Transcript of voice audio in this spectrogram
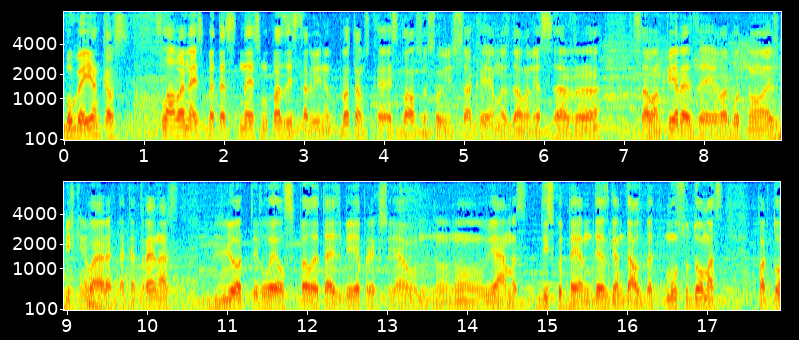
Bugajenkovs slavenais, bet es neesmu pazīstams ar viņu. Protams, ka es klausos, ko viņš saka, ja mēs dalāmies ar uh, savam pieredzēju. Varbūt nu, es biju vairāk tā kā treneris. Ļoti liels spēlētājs bija iepriekš, jā, un, nu, nu, jā, mēs diskutējam diezgan daudz, bet mūsu domas par to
